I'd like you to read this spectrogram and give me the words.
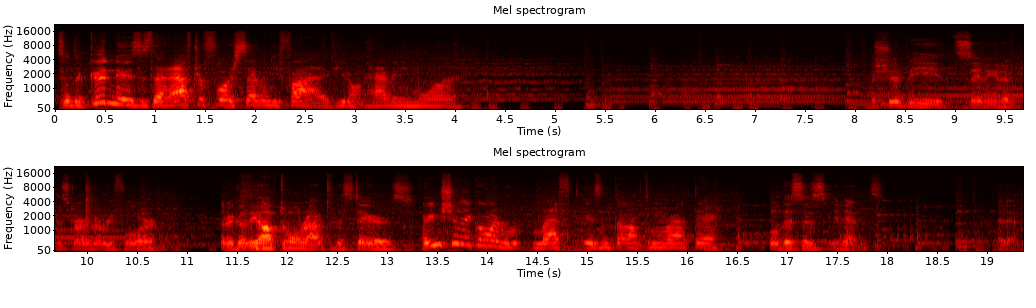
So the good news is that after floor 75, you don't have any more. I should be saving it at the start of every floor. But I go the optimal route to the stairs. Are you sure that going left isn't the optimal route there? Well, this is it ends. It ends.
